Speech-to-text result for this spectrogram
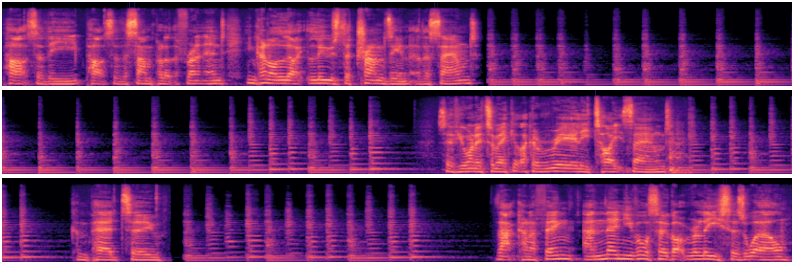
parts of the parts of the sample at the front end. You can kind of like lose the transient of the sound. So if you wanted to make it like a really tight sound compared to that kind of thing and then you've also got release as well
